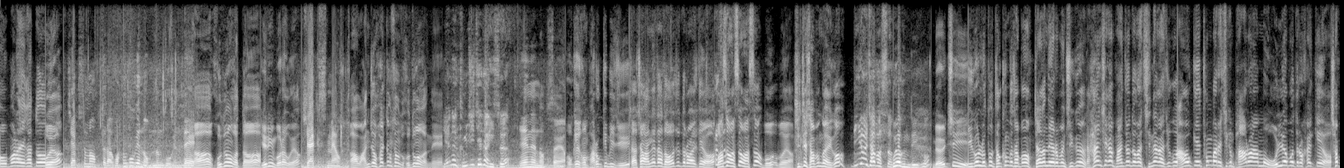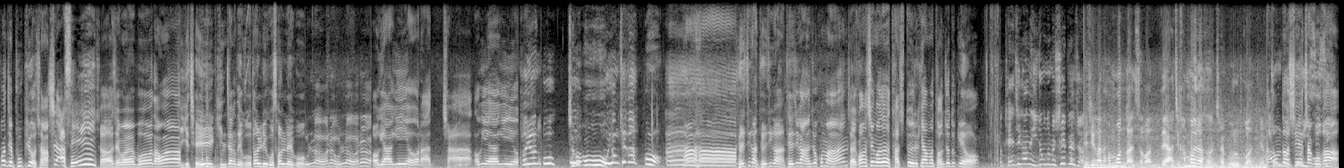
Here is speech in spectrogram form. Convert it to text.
오빠라이가 또 뭐야? jacksmelt라고 한국에는 없는 고기인데. 아 고등어 같다 이름이 뭐라고요? jacksmelt. 아 완전 활동성도 고등어 같네 얘는 금지체장 있어요? 얘는 없어요. 오케이 그럼 바로 keep이지 자 저 안에다 넣어주도록 할게요 왔어 왔어 왔어 뭐, 뭐야 진짜 잡은 거야 이거? real 잡았어. 뭐야 근데 이거? 멸치 이걸로 또 더 큰 거 잡 아자 근데 여러분 지금 1시간 반 정도가 지나가지고 9개의 통발을 지금 바로 한번 올려보도록 할게요. 첫 번째 부표. 자 짜세 자 제발 뭐 나와? 이게 제일 긴장되고 떨리고 설레고. 올라와라 올라와라. 어기야기 어라차 어기야기 과연 오. 제발 오, 오오. 오 형체가. 오 아. 아하. 돼지간 돼지간 돼지간 안 좋구만. 자 꽝친거는 다시 또 이렇게 한번 던져둘게요 돼지간은 이 정도면 실패죠. 돼지간은 한 번도 안 써봤는데 아직 한 번이라서는 잘 모를 것 같아요. 좀더 시행착오가.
